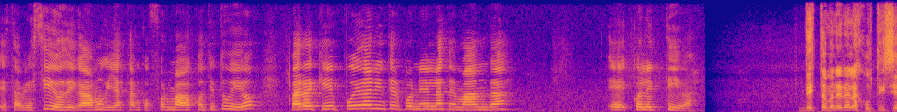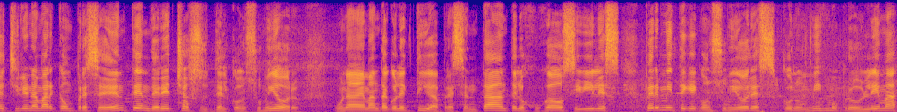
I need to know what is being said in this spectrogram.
establecidos, digamos, que ya están conformados, constituidos, para que puedan interponer las demandas eh, colectivas. De esta manera la justicia chilena marca un precedente en derechos del consumidor. Una demanda colectiva presentada ante los juzgados civiles permite que consumidores con un mismo problema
